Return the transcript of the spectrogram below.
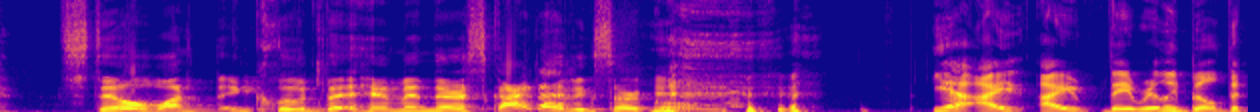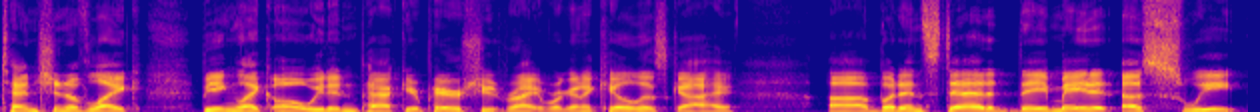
still wanted to include the, him in their skydiving circle. Yeah, I, I, they really built the tension of like being like, oh, we didn't pack your parachute right, we're gonna kill this guy, uh, but instead they made it a sweet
